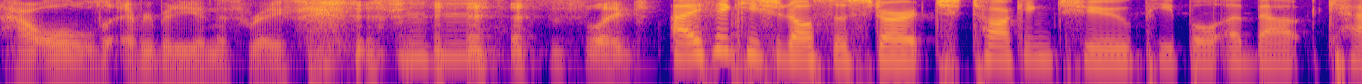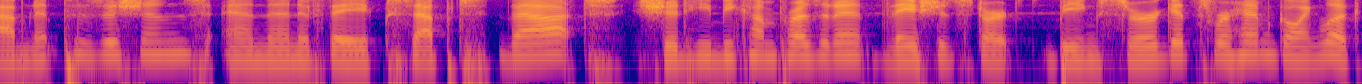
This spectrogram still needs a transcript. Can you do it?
how old everybody in this race is. it's like, I think he should also start talking to people about cabinet positions. And then if they accept that, should he become president, they should start being surrogates for him, going, look,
